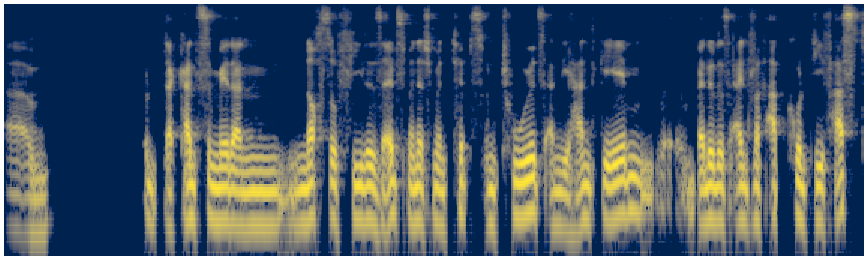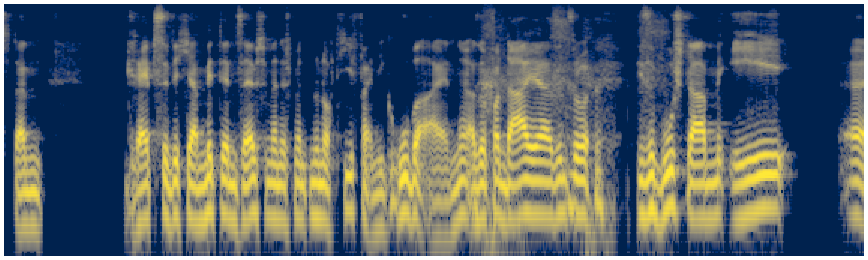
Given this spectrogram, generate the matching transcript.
Ähm, und da kannst du mir dann noch so viele Selbstmanagement-Tipps und Tools an die Hand geben. Wenn du das einfach abgrundtief hast, dann gräbst du dich ja mit dem Selbstmanagement nur noch tiefer in die Grube ein. Ne? Also von daher sind so diese Buchstaben E, äh,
